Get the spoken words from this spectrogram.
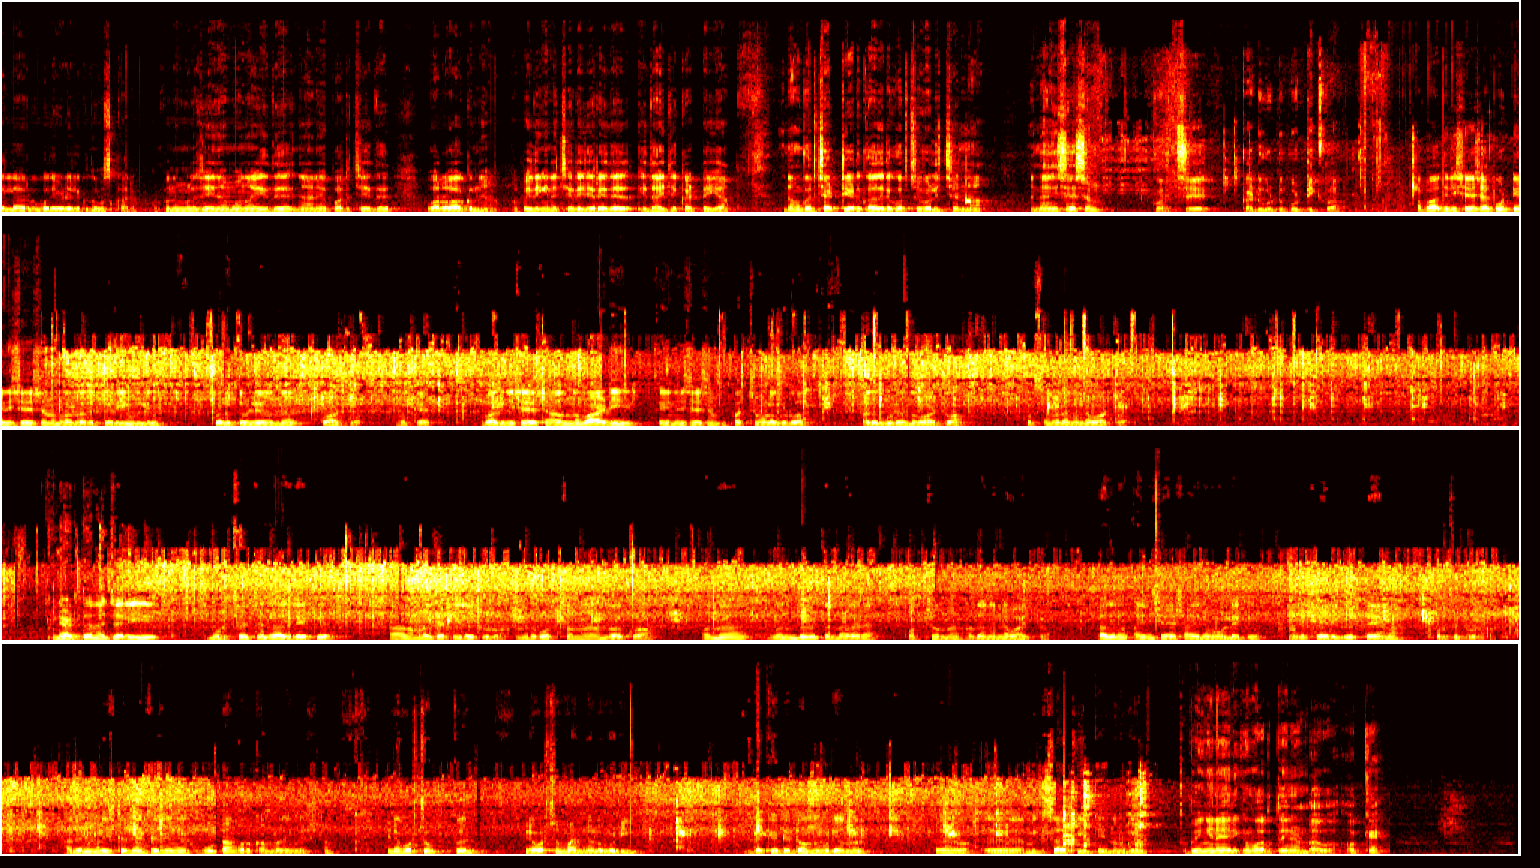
എല്ലാവർക്കും പുതിയ വീഡിയോയിലേക്ക് നമസ്കാരം. അപ്പോൾ നമ്മൾ ചെയ്യാൻ പോകുന്നത് ഇത് ഞാൻ പറിച്ച് ചെയ്ത് വറവാക്കുന്നതാണ്. അപ്പോൾ ഇതിങ്ങനെ ചെറിയ ചെറിയ ഇത് ഇതായിട്ട് കട്ട് ചെയ്യാം. നമുക്കൊരു ചട്ടി എടുക്കുക. അതിൽ കുറച്ച് വെളിച്ചെണ്ണ. എന്നതിന് ശേഷം കുറച്ച് കടുകൂട്ട് പൊട്ടിക്കുക. അപ്പോൾ അതിന് ശേഷം പൊട്ടിയതിന് ശേഷം നമ്മൾ എന്താ പറയുക ചെറിയ ഉള്ളിയും വെളുത്തുള്ളിയും ഒന്ന് വാട്ടുക. ഓക്കെ? അപ്പോൾ അതിന് ശേഷം അതൊന്ന് വാടി കഴിഞ്ഞതിന് ശേഷം പച്ചമുളക് ഇടുക. അതും കൂടി ഒന്ന് വാട്ടുക. കുറച്ചും കൂടെ അങ്ങനെ വാട്ടുക. പിന്നെ അടുത്തതെന്ന് വെച്ചാൽ ഈ മുറിച്ച് വെച്ചത് അതിലേക്ക് അത് നമ്മളെ ചട്ടിയിലേക്ക് ഇടുക. എന്നിട്ട് കുറച്ചൊന്ന് എന്താക്കുക? ഒന്ന് വെന്ത് കിട്ടുന്നവരെ കുറച്ചൊന്ന് അതങ്ങനെ വഴറ്റുക. അതിന് അതിന് ശേഷം അതിന് മുകളിലേക്ക് നമുക്ക് ചിരകി തേങ്ങ കുറച്ചിട്ട് കൊടുക്കാം. അത് നിങ്ങൾ ഇഷ്ടത്തിനനുസരിച്ച് നിങ്ങൾക്ക് കൂട്ടാൻ കുറക്കുമ്പോൾ നിങ്ങൾ ഇഷ്ടം. പിന്നെ കുറച്ച് ഉപ്പ് പിന്നെ കുറച്ച് മഞ്ഞൾ പൊടി ഇതൊക്കെ ഇട്ടിട്ട് ഒന്നും കൂടി ഒന്ന് മിക്സ് ആക്കിയിട്ട് നമുക്ക് അപ്പോൾ ഇങ്ങനെ ആയിരിക്കും വറുത്തതിന് ഉണ്ടാവുക. ഓക്കെ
